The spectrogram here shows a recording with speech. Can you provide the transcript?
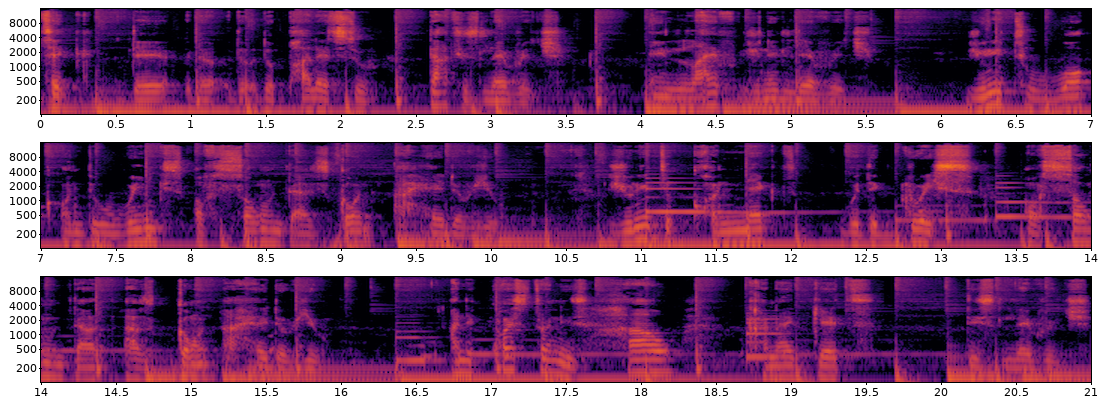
take the, the, the, the pallets to. That is leverage. In life, you need leverage. You need to walk on the wings of someone that's gone ahead of you. You need to connect with the grace of someone that has gone ahead of you. And the question is, how can I get this leverage?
